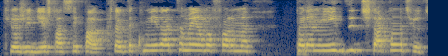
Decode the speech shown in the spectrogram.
que hoje em dia está a ser pago. Portanto, a comunidade também é uma forma para mim de testar conteúdo.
